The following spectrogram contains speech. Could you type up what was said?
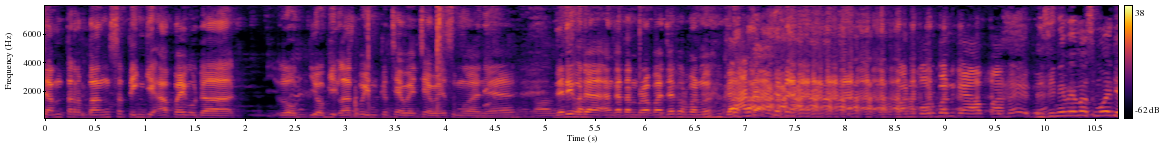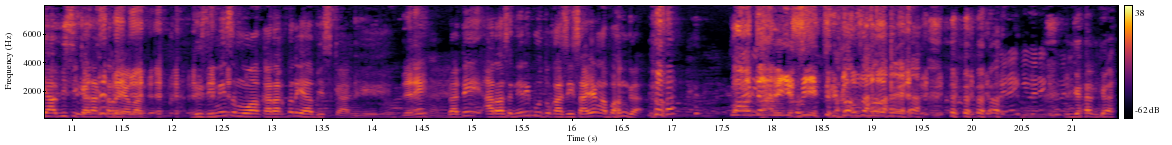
jam terbang setinggi apa yang udah Yogi lakuin ke cewek-cewek semuanya. Jadi udah angkatan berapa aja korban lu? Gak ada. Korban-korban kayak apa nih di sini memang semuanya dihabisi karakternya bang. Di sini semua karakter dihabiskan gitu. Jadi berarti arah sendiri butuh kasih sayang apa enggak kok dari ke situ goblok. gimana gimana gimana enggak enggak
